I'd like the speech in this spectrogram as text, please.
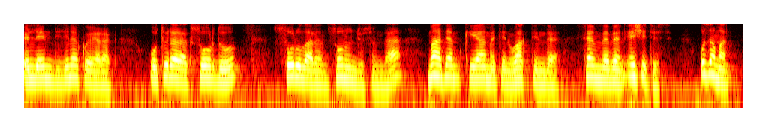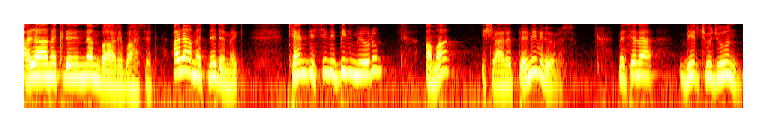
ellerini dizine koyarak oturarak sorduğu soruların sonuncusunda madem kıyametin vaktinde sen ve ben eşitiz o zaman alametlerinden bari bahset. Alamet ne demek? Kendisini bilmiyorum ama işaretlerini biliyoruz. Mesela bir çocuğun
